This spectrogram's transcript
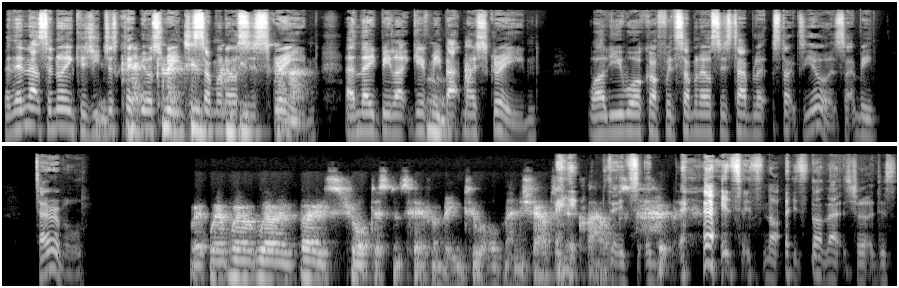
But then that's annoying because you You just clip your screen to someone else's screen, and they'd be like, "Give me Hmm. back my screen," while you walk off with someone else's tablet stuck to yours. That'd be terrible. We're, we're, we're, we're a very short distance here from being two old men shouting at clouds. it's, it's it's not it's not that short. Just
